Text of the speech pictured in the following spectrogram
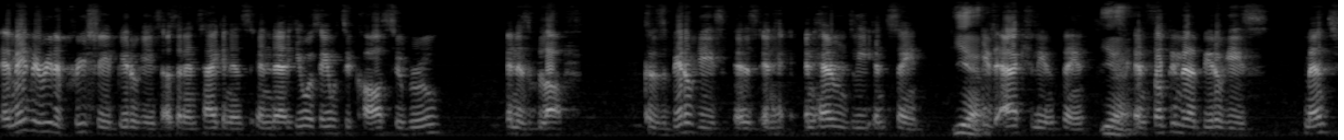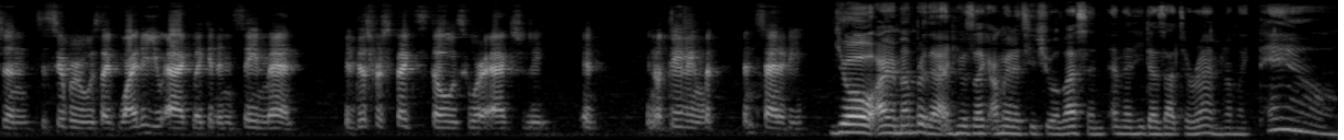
it made me really appreciate Betelgeuse as an antagonist in that he was able to call Subaru in his bluff. Because Betelgeuse is in- inherently insane. Yeah. He's actually insane. Yeah. And something that Betelgeuse mentioned to Subaru was like, why do you act like an insane man? It disrespects those who are actually, in, you know, dealing with insanity. Yo, I remember that, and he was like, "I'm gonna teach you a lesson," and then he does that to Rem, and I'm like, "Damn,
